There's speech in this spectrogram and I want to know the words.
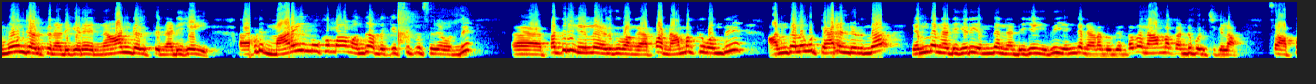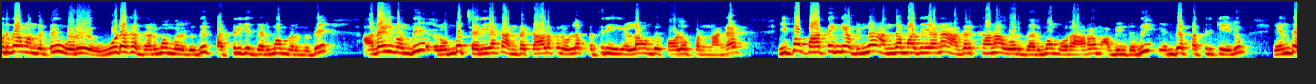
மூன்றெழுத்து நடிகர் நான்கெழுத்து நடிகை. அப்படி மறைமுகமா வந்து அந்த கிசு கிசுவை வந்து பத்திரிகைகள்ல எழுதுவாங்க. அப்ப நமக்கு வந்து அந்த அளவு டேலண்ட் இருந்தா எந்த நடிகர் எந்த நடிகை இது எங்க நடந்ததுன்றதை நாம கண்டுபிடிச்சுக்கலாம். சோ அப்படிதான் வந்துட்டு ஒரு ஊடக தர்மம் இருந்தது பத்திரிகை தர்மம் இருந்தது. அதை வந்து ரொம்ப சரியாக அந்த காலத்துல உள்ள பத்திரிகைகள் எல்லாம் வந்து ஃபாலோ பண்ணாங்க. இப்ப பாத்தீங்க அப்படின்னா அந்த மாதிரியான அதற்கான ஒரு தர்மம் ஒரு அறம் அப்படின்றது எந்த பத்திரிகையிலும் எந்த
